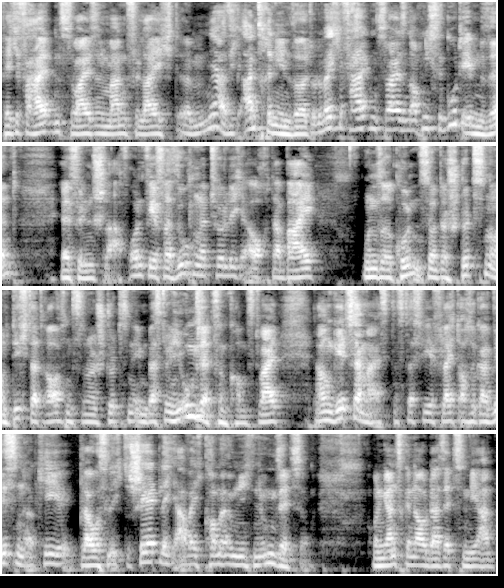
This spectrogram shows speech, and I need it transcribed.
welche Verhaltensweisen man vielleicht ähm, ja, sich antrainieren sollte oder welche Verhaltensweisen auch nicht so gut eben sind äh, für den Schlaf. Und wir versuchen natürlich auch dabei, unsere Kunden zu unterstützen und dich da draußen zu unterstützen, eben, dass du in die Umsetzung kommst, weil darum geht's ja meistens, dass wir vielleicht auch sogar wissen, okay, blaues Licht ist schädlich, aber ich komme irgendwie nicht in die Umsetzung. Und ganz genau da setzen wir an.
